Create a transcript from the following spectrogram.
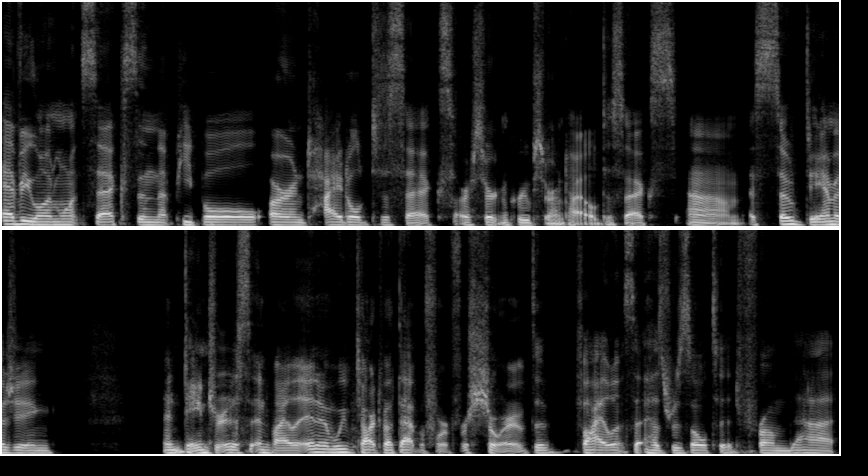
everyone wants sex and that people are entitled to sex or certain groups are entitled to sex um, is so damaging and dangerous and violent. And we've talked about that before for sure, the violence that has resulted from that.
